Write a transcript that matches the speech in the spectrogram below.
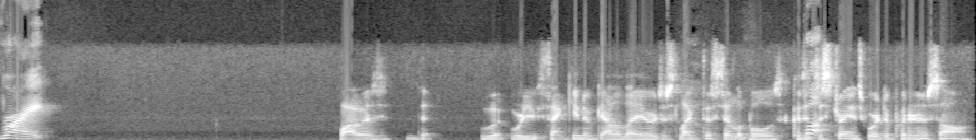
Right. Why was the, were you thinking of Galileo or just like the syllables? Because Well- it's a strange word to put in a song.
